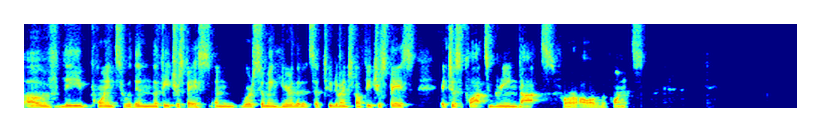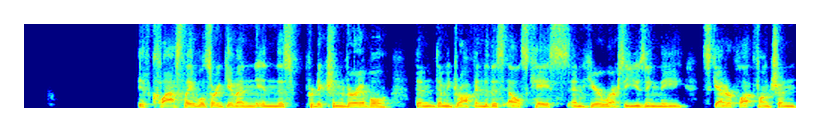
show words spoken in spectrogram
of the points within the feature space. And we're assuming here that it's a two-dimensional feature space. It just plots green dots for all of the points. If class labels are given in this prediction variable, then, then we drop into this else case. And here we're actually using the scatter plot function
